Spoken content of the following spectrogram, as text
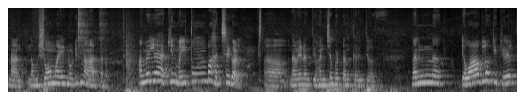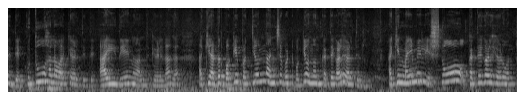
ನಾನು. ನಮ್ಮ ಶೋಮಯ್ಯ ನೋಡಿದ್ದು ನಾ ಆ ಥರ. ಆಮೇಲೆ ಆಕಿನ ಮೈ ತುಂಬ ಹಚ್ಚೆಗಳು. ನಾವೇನಂತೀವಿ ಹಂಚೆ ಬಟ್ ಅಂತ ಕರಿತೀವಿ ಅದು. ನನ್ನ ಯಾವಾಗಲೂ ಆಕೆ ಕೇಳ್ತಿದ್ದೆ, ಕುತೂಹಲವಾಗಿ ಕೇಳ್ತಿದ್ದೆ, ಆ ಇದೇನು ಅಂತ ಕೇಳಿದಾಗ ಆಕೆ ಅದ್ರ ಬಗ್ಗೆ ಪ್ರತಿಯೊಂದು ಅಂಚೆ ಬಟ್ಟು ಬಗ್ಗೆ ಒಂದೊಂದು ಕತೆಗಳು ಹೇಳ್ತಿದ್ರು. ಆಕಿನ ಮೈ ಮೇಲೆ ಎಷ್ಟೋ ಕತೆಗಳು ಹೇಳುವಂಥ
